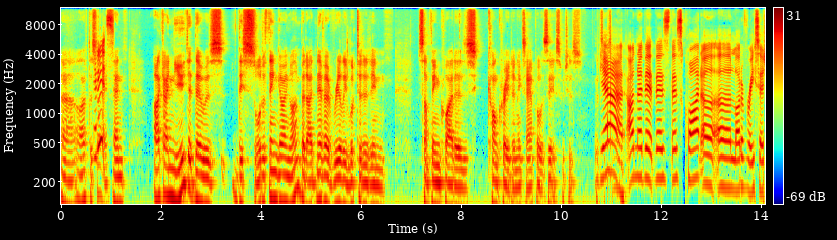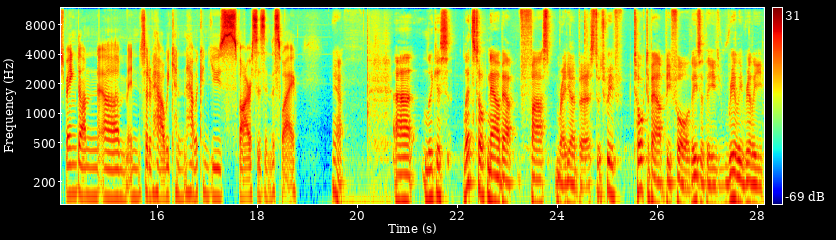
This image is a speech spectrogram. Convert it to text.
Uh, I'll have to say. is. And like I knew that there was this sort of thing going on, but I'd never really looked at it in something quite as concrete an example as this, which is Yeah, I know that there's there's quite a, a lot of research being done um, in sort of how we can how we can use viruses in this way. Yeah. Uh, Lucas, let's talk now about fast radio bursts, which we've talked about before. These are these really, really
